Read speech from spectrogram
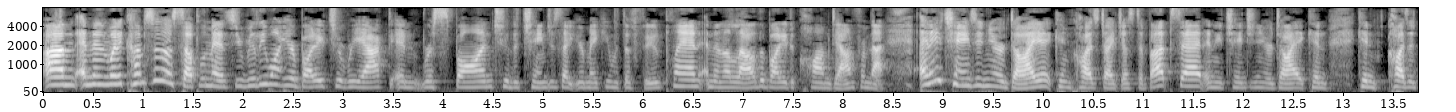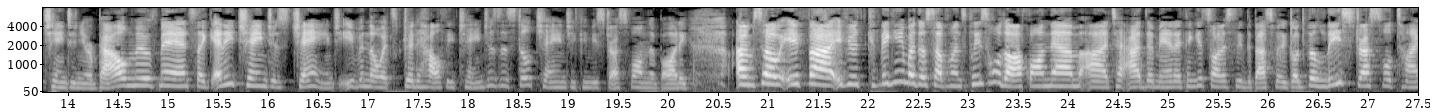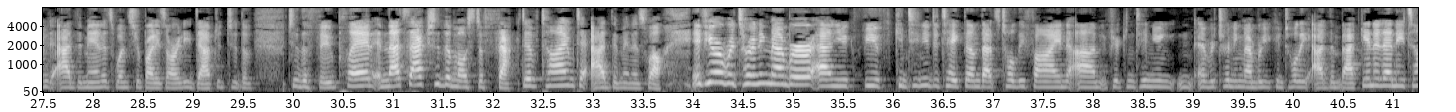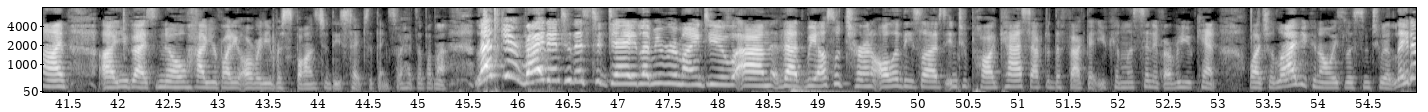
Um, and then when it comes to those supplements, you really want your body to react and respond to the changes that you're making with the food plan and then allow the body to calm down from that. Any change in your diet can cause digestive upset. Any change in your diet can, can cause a change in your bowel movements. Like any change is change, even though it's good, healthy changes, it's still change. It can be stressful on the body. Um, so if, uh, if you're thinking about those supplements, please hold off on them, uh, to add them in. I think it's honestly the best way to go. The least stressful time to add them in is once your body's already adapted to the, to the food plan. And that's actually the most effective time to add them in as well. If you're a returning member and you, you've continued to take them, that's totally fine. Um, if you're continuing a returning member, you can totally add them back in at any time. Uh, you guys know how your body already responds to these types of things. So heads up on that. Let's get right into this today. Let me remind you um, that we also turn all of these lives into podcasts after the fact that you can listen. If ever you can't watch it live, you can always listen to it later.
